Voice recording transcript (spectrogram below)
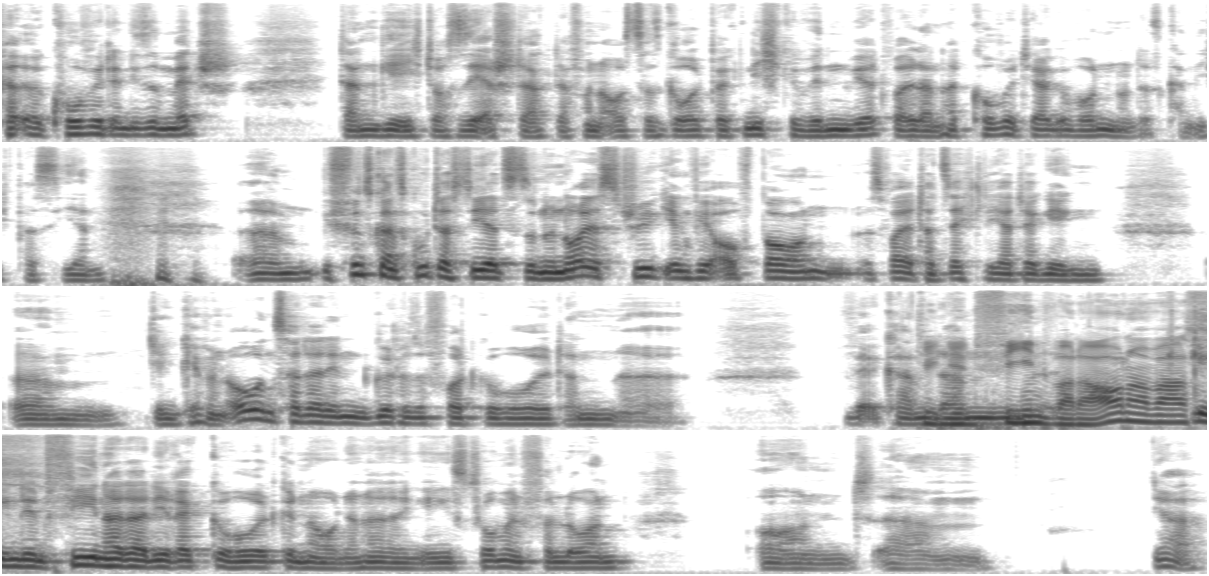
äh, Covid in diesem Match dann gehe ich doch sehr stark davon aus, dass Goldberg nicht gewinnen wird, weil dann hat Covid ja gewonnen und das kann nicht passieren. ähm, ich finde es ganz gut, dass die jetzt so eine neue Streak irgendwie aufbauen. Es war ja tatsächlich, hat er gegen, ähm, gegen Kevin Owens hat er den Gürtel sofort geholt, dann äh, wer kann gegen dann, den Fiend war da auch noch was. Gegen den Fiend hat er direkt geholt, genau, dann hat er gegen Strowman verloren und ähm, ja,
